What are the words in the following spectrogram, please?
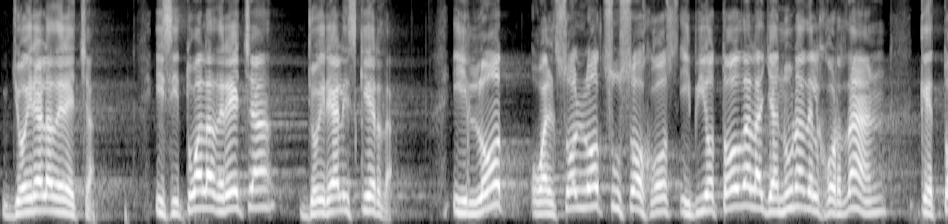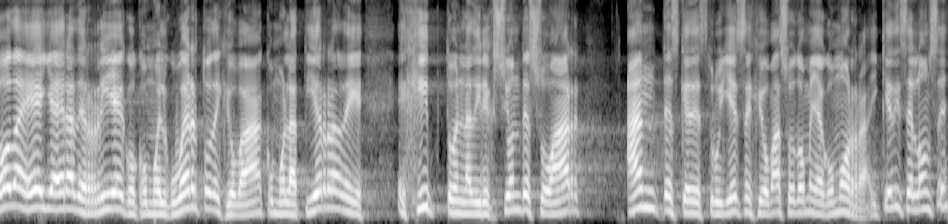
yo iré a la derecha. Y si tú a la derecha, yo iré a la izquierda. Y Lot, o alzó Lot sus ojos y vio toda la llanura del Jordán, que toda ella era de riego, como el huerto de Jehová, como la tierra de Egipto en la dirección de Soar, antes que destruyese Jehová Sodoma y Gomorra. ¿Y qué dice el 11?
